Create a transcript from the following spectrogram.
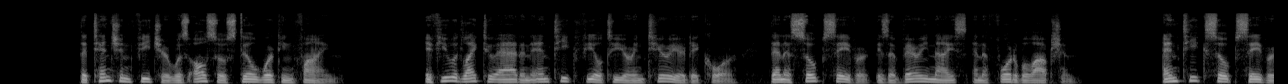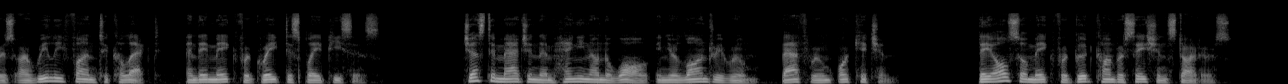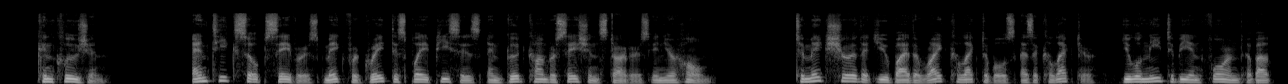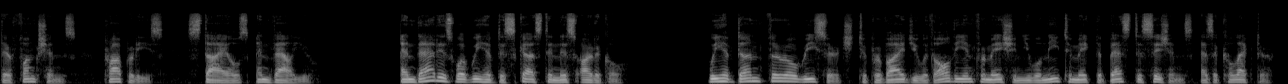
The tension feature was also still working fine. If you would like to add an antique feel to your interior decor, then a soap saver is a very nice and affordable option. Antique soap savers are really fun to collect, and they make for great display pieces. Just imagine them hanging on the wall in your laundry room, bathroom or kitchen. They also make for good conversation starters. Conclusion Antique soap savers make for great display pieces and good conversation starters in your home. To make sure that you buy the right collectibles as a collector, you will need to be informed about their functions, properties, styles and value. And that is what we have discussed in this article. We have done thorough research to provide you with all the information you will need to make the best decisions as a collector.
